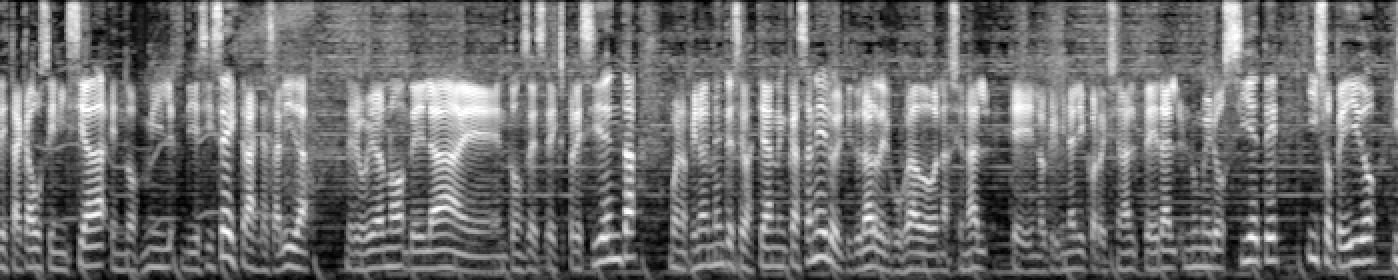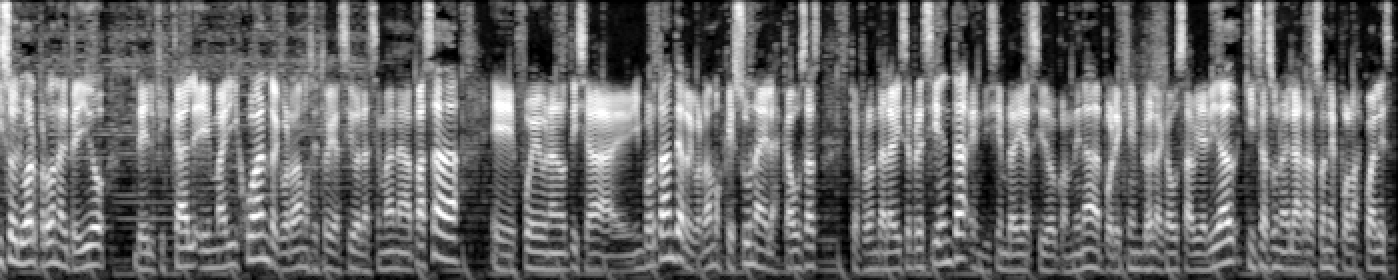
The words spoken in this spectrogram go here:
de esta causa iniciada en 2016 tras la salida del gobierno de la entonces expresidenta. Bueno, finalmente Sebastián Casanelo, el titular del Juzgado Nacional que en lo Criminal y Correccional Federal número 7, hizo pedido, hizo lugar, perdón, al pedido del fiscal eh, Juan. Recordamos, esto había sido la semana pasada, eh, fue una noticia eh, importante. Recordamos que es una de las causas que afronta la vicepresidenta. En diciembre había sido condenada, por ejemplo, la causa vialidad. Quizás una de las razones por las cuales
